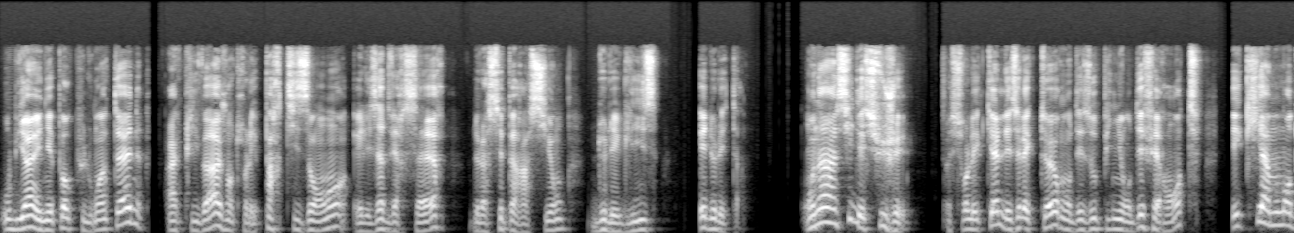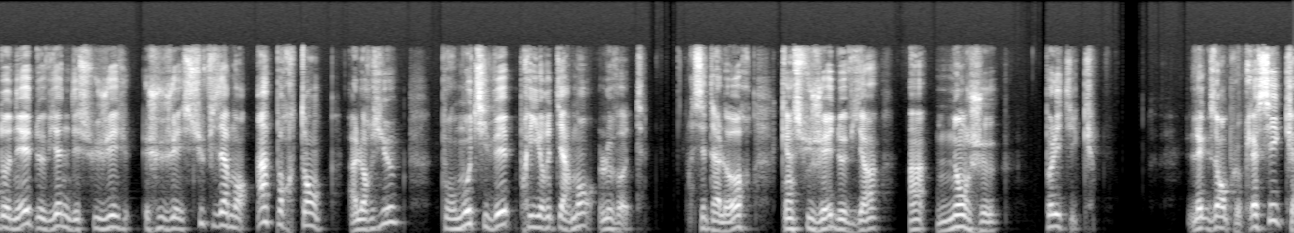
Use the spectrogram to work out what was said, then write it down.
ou bien à une époque plus lointaine, un clivage entre les partisans et les adversaires de la séparation de l'Église et de l'État. On a ainsi des sujets sur lesquels les électeurs ont des opinions différentes et qui à un moment donné deviennent des sujets jugés suffisamment importants à leurs yeux pour motiver prioritairement le vote. C'est alors qu'un sujet devient un enjeu politique. L'exemple classique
